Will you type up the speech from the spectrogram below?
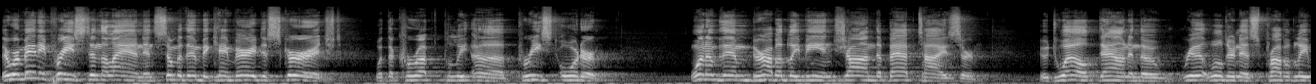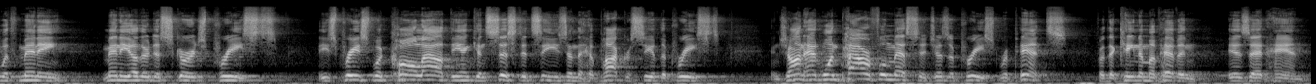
There were many priests in the land, and some of them became very discouraged with the corrupt uh, priest order. One of them probably being John the Baptizer, who dwelt down in the wilderness, probably with many, many other discouraged priests. These priests would call out the inconsistencies and the hypocrisy of the priests. And John had one powerful message as a priest repent, for the kingdom of heaven is at hand.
